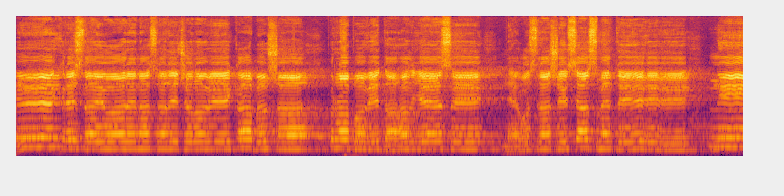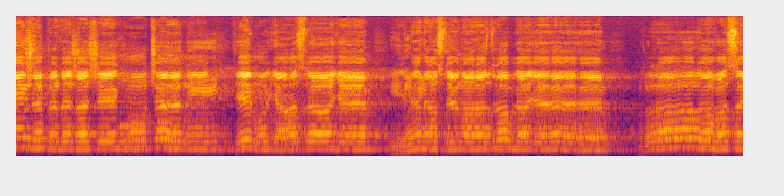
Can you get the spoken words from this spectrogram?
і Христа Юари наслади чоловіка бивша, проповідал єси, не устрашився смерти, ниже прилежащих мучених, Тиму ясляєм, і не милостивно роздробляєм. Радоваться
